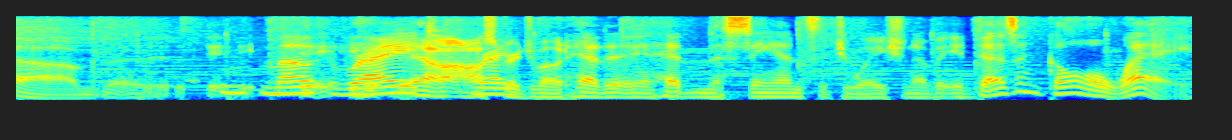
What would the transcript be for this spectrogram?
um, Mode, uh, right, uh, ostrich right. mode, head head in the sand situation of it. It doesn't go away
